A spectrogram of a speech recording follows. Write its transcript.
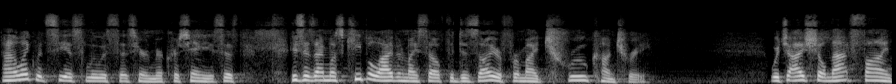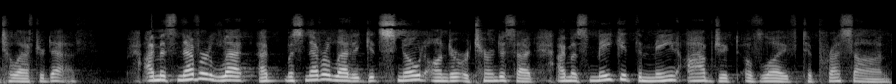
And I like what C.S. Lewis says here in Mere Christianity. He says, he says, I must keep alive in myself the desire for my true country, which I shall not find till after death. I must never let, I must never let it get snowed under or turned aside. I must make it the main object of life to press on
